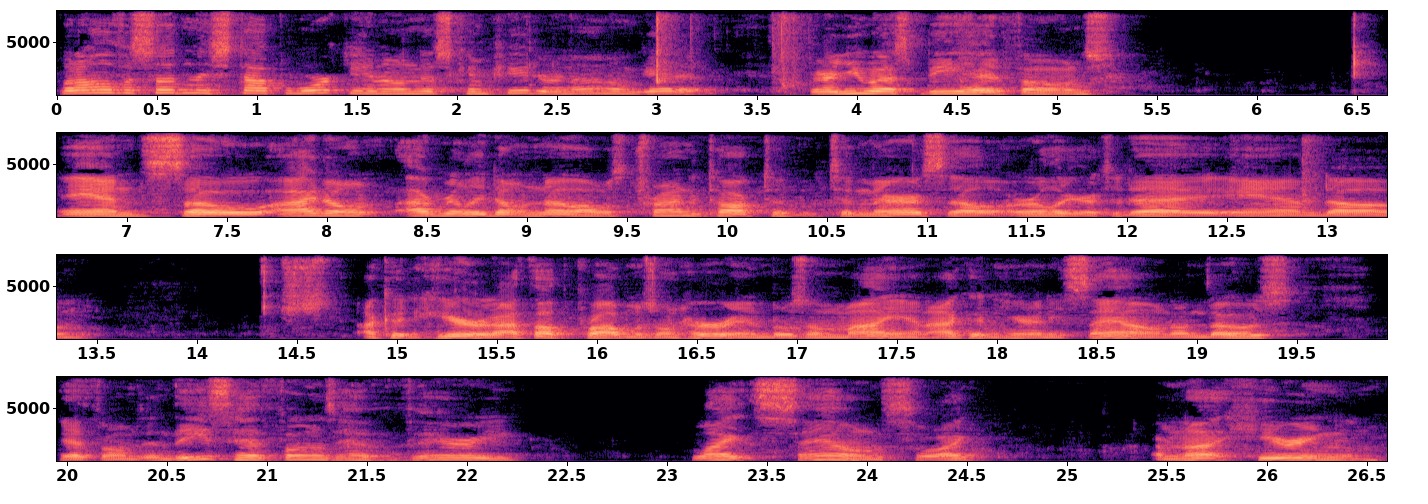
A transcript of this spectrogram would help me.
but all of a sudden they stopped working on this computer and I don't get it. They're USB headphones. And so I don't, I really don't know. I was trying to talk to, to Maricel earlier today and um, I couldn't hear it. I thought the problem was on her end, but it was on my end. I couldn't hear any sound on those headphones. And these headphones have very light sounds, so I I'm not hearing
